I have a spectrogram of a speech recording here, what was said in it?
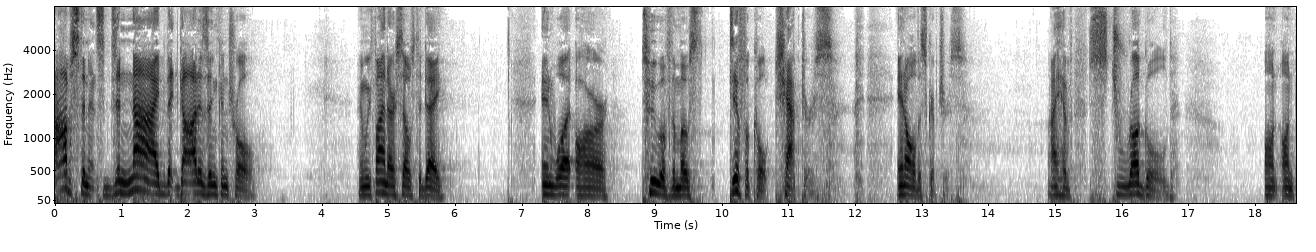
obstinance, denied that God is in control. And we find ourselves today in what are two of the most difficult chapters in all the scriptures. I have struggled on, on,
